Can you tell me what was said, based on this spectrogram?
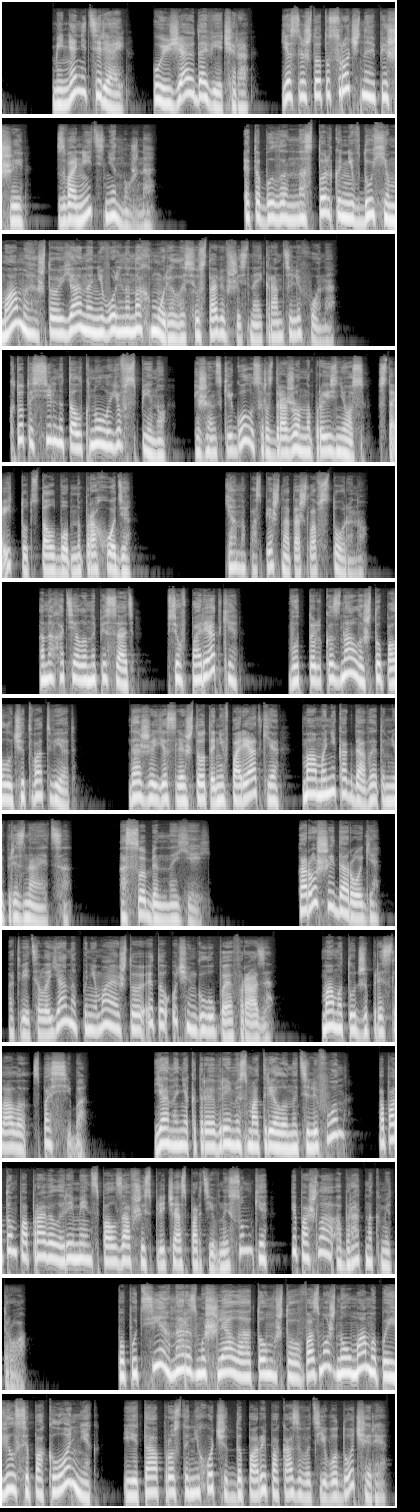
«Меня не теряй. Уезжаю до вечера. Если что-то срочное, пиши. Звонить не нужно». Это было настолько не в духе мамы, что Яна невольно нахмурилась, уставившись на экран телефона. Кто-то сильно толкнул ее в спину, и женский голос раздраженно произнес «Стоит тут столбом на проходе». Яна поспешно отошла в сторону. Она хотела написать «Все в порядке?» Вот только знала, что получит в ответ. Даже если что-то не в порядке, мама никогда в этом не признается. Особенно ей. «Хорошей дороги», — ответила Яна, понимая, что это очень глупая фраза. Мама тут же прислала «спасибо». Яна некоторое время смотрела на телефон, а потом поправила ремень, сползавший с плеча спортивной сумки, и пошла обратно к метро. По пути она размышляла о том, что, возможно, у мамы появился поклонник, и та просто не хочет до поры показывать его дочери.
